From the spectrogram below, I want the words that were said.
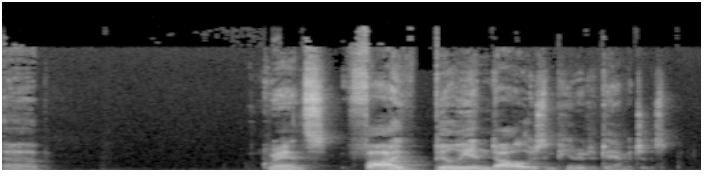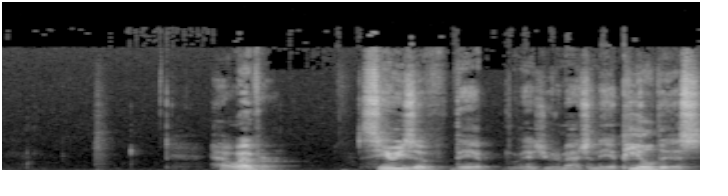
uh, grants five billion dollars in punitive damages. However, series of they, as you would imagine, they appeal this.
